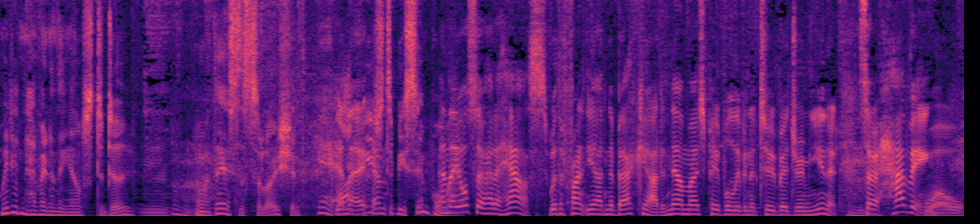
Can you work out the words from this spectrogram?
We didn't have anything else to do. I went, there's the solution. Yeah, Life used to be simple. And mate. they also had a house with a front yard and a backyard, and now most people live in a two-bedroom unit. So having. Whoa.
